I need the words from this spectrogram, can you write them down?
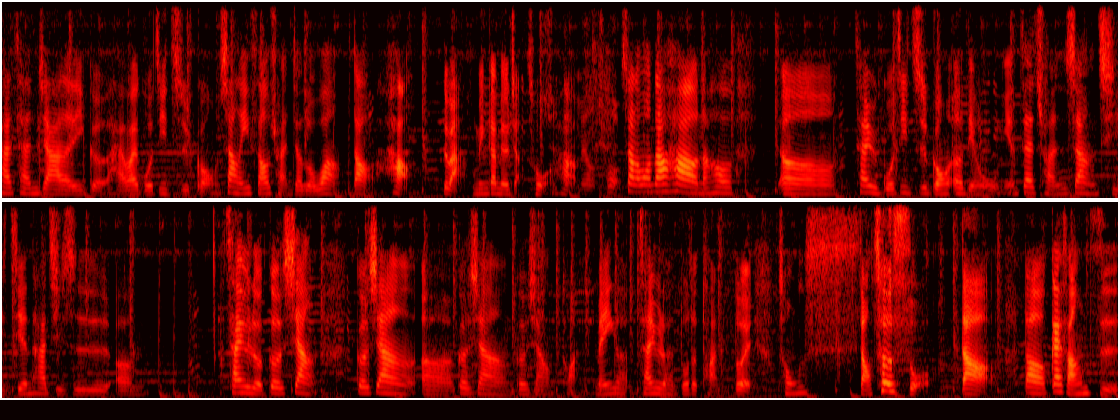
她参加了一个海外国际职工，上了一艘船叫做望道号，对吧？我们应该没有讲错哈，没有错。上了望道号，然后呃，参与国际职工二点五年，在船上期间，他其实嗯，参与了各项。各项呃各项各项团，每一个参与了很多的团队，从扫厕所到到盖房子，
